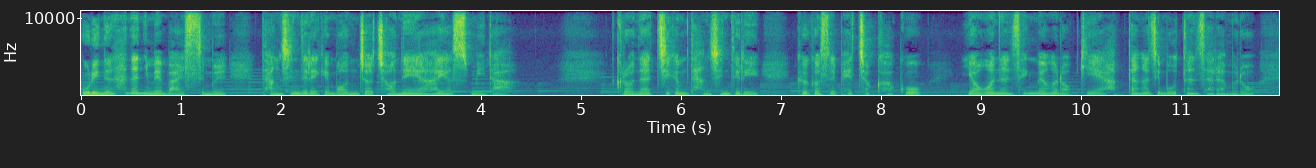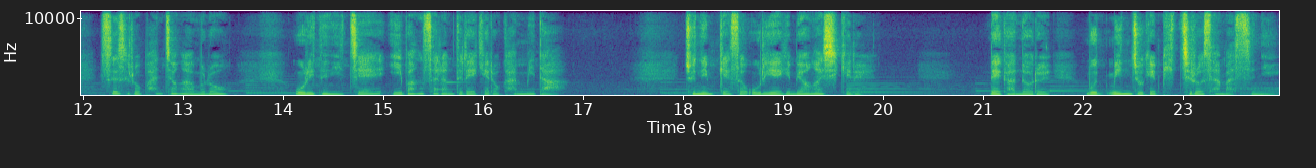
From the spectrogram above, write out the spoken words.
우리는 하나님의 말씀을 당신들에게 먼저 전해야 하였습니다. 그러나 지금 당신들이 그것을 배척하고 영원한 생명을 얻기에 합당하지 못한 사람으로 스스로 판정하므로 우리는 이제 이방 사람들에게로 갑니다. 주님께서 우리에게 명하시기를 내가 너를 묻 민족의 빛으로 삼았으니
